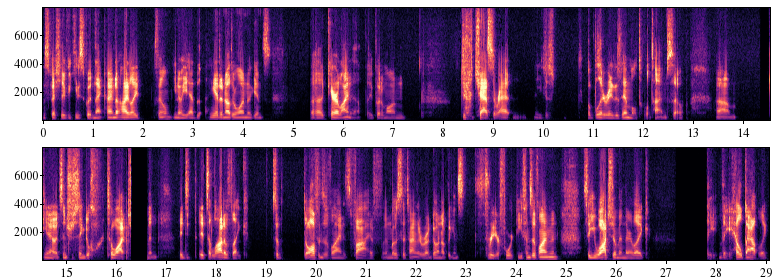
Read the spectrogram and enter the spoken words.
especially if he keeps putting that kind of highlight film. You know, he had he had another one against uh, Carolina. They put him on Chazz Surratt, and he just obliterated him multiple times. So, um, you know, it's interesting to to watch, him, and it, it's a lot of like so. The offensive line is five, and most of the time they're going up against three or four defensive linemen. So you watch them, and they're like they they help out like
